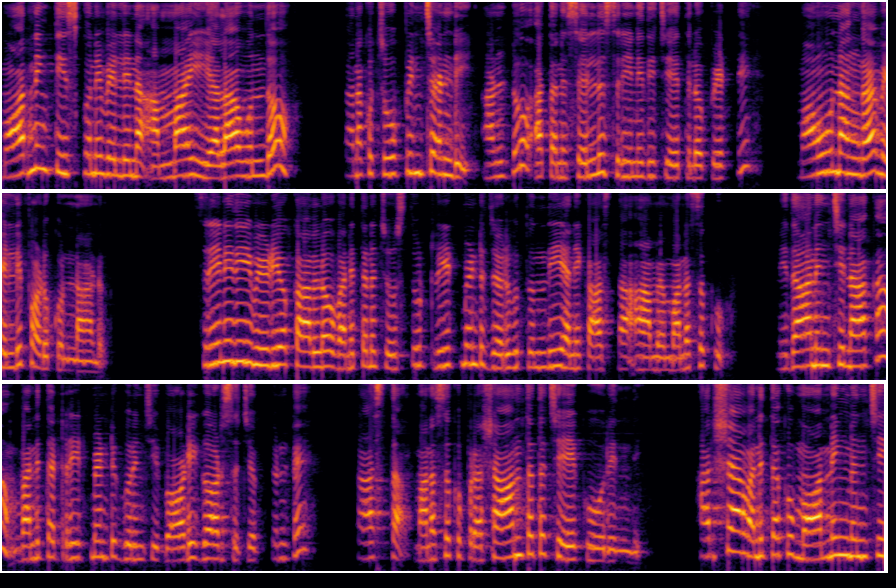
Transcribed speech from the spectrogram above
మార్నింగ్ తీసుకొని వెళ్ళిన అమ్మాయి ఎలా ఉందో తనకు చూపించండి అంటూ అతని సెల్లు శ్రీనిధి చేతిలో పెట్టి మౌనంగా వెళ్ళి పడుకున్నాడు. శ్రీనిధి వీడియో కాల్లో వనితను చూస్తూ ట్రీట్మెంట్ జరుగుతుంది అని కాస్త ఆమె మనసుకు నిదానించినాక వనిత ట్రీట్మెంట్ గురించి బాడీ గార్డ్స్ చెప్తుంటే కాస్త మనసుకు ప్రశాంతత చేకూరింది. హర్ష వనితకు మార్నింగ్ నుంచి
